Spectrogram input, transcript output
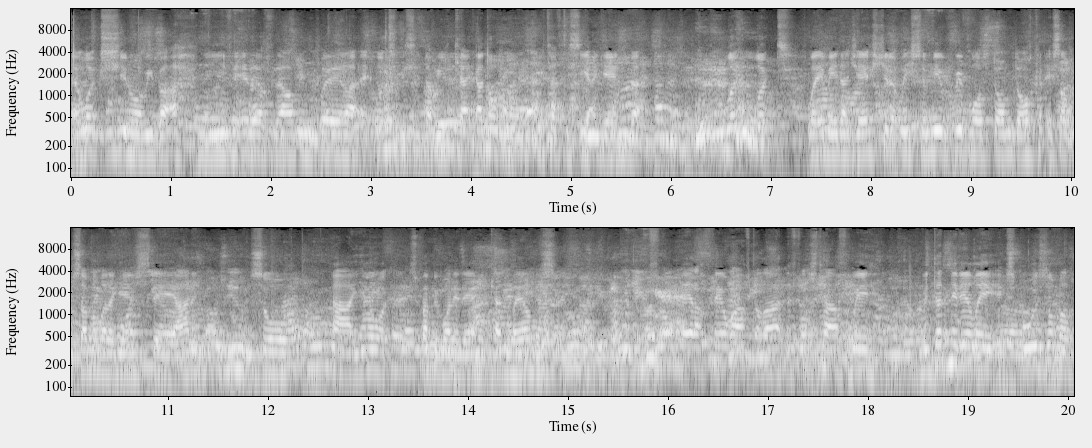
It looks, you know, a wee bit of naivety there for the Albion play. Like, it looks like this is a wee kick. I don't we'd have to see it again, but look, looked like he made a gesture at least. And we've, we've lost Dom Docherty something similar against uh, Annan. So, uh, you know, it's maybe one of them kid learns. From there, I felt after that, the first half, we, we didn't really expose them or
